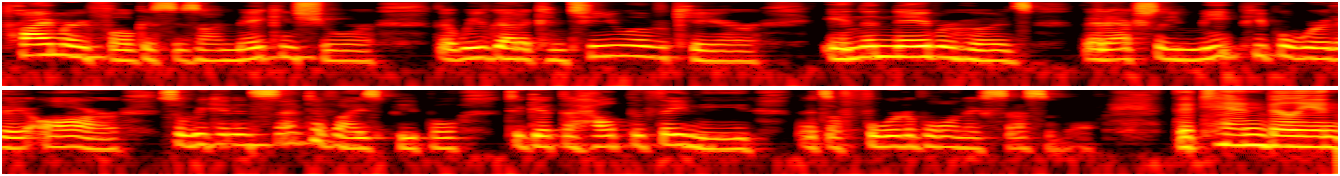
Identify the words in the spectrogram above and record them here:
primary focus is on making sure that we've got a continuum of care in the neighborhoods that actually meet people where they are so we can incentivize people to get the help that they need that's affordable and accessible. The $10 billion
